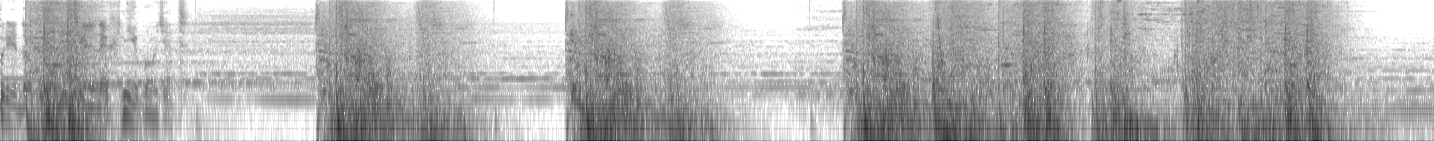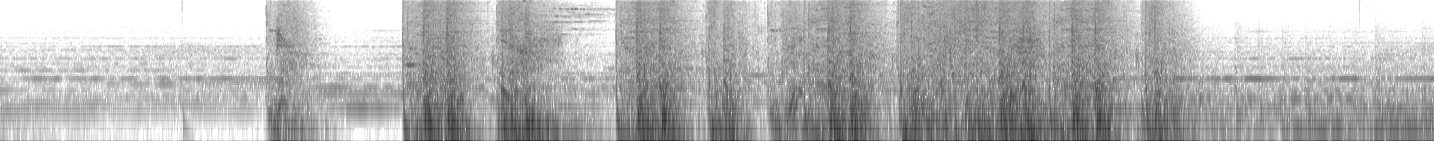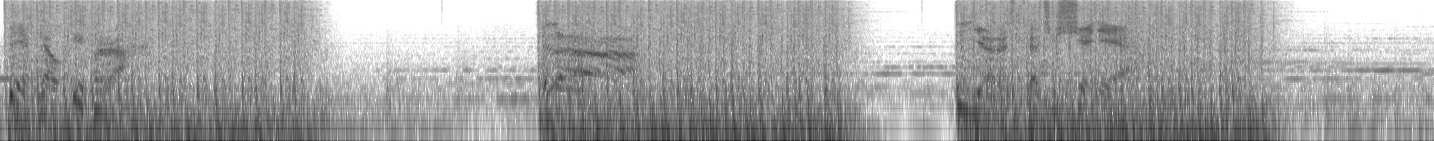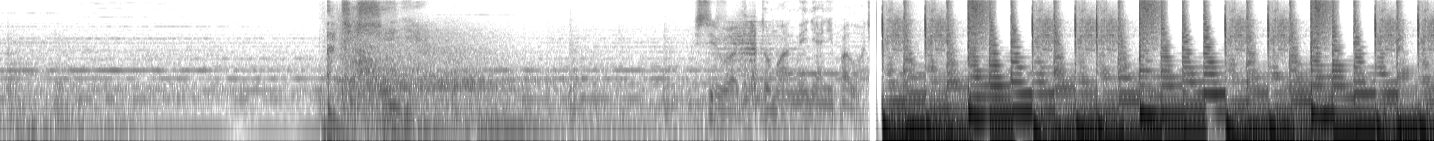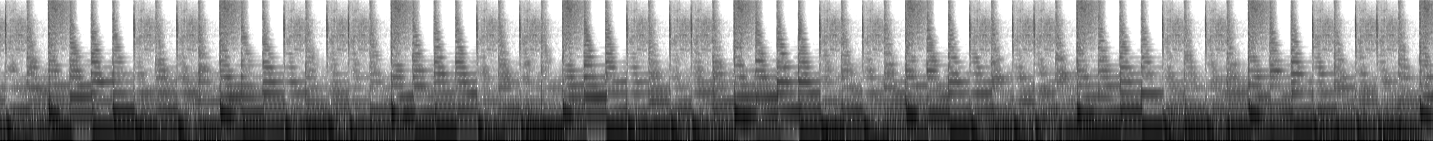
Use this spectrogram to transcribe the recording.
Предупредительных не будет. И прах! Ярость очищения! Очищение. Сегодня туман меня не получит.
